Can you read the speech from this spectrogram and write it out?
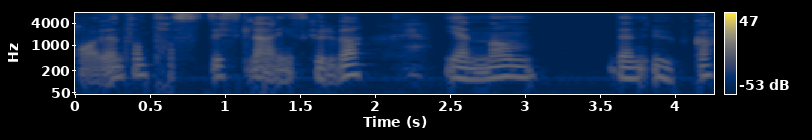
har jo en fantastisk læringskurve gjennom den uka.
